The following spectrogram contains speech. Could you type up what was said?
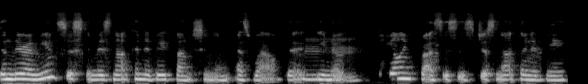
then their immune system is not going to be functioning as well. The mm-hmm. you know mm-hmm. healing process is just not going to be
